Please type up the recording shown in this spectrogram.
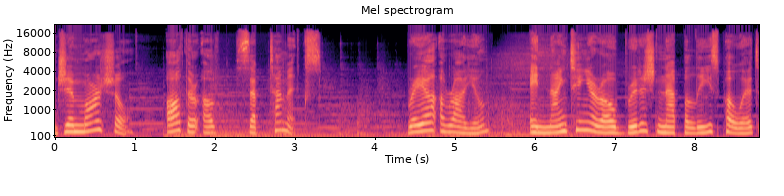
Jim Marshall, author of Septemics. Rha Arayal, a 19 year old British Nepalese poet,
